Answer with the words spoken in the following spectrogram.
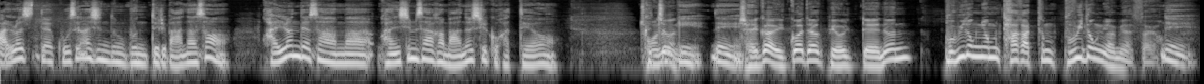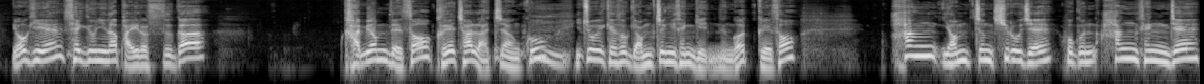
알러지 때문에 고생하시는 분들이 많아서 관련돼서 아마 관심사가 많으실 것 같아요. 저는 그쪽이 네. 제가 의과대학 배울 때는 부비동염은 다 같은 부비동염이었어요. 네. 여기에 세균이나 바이러스가 감염돼서 그게 잘 낫지 않고 음. 이쪽에 계속 염증이 생기는 것. 그래서 항염증 치료제 혹은 항생제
